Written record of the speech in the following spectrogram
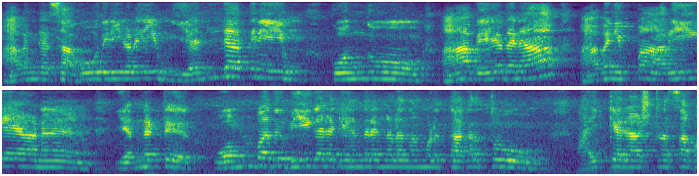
അവന്റെ സഹോദരികളെയും എല്ലാത്തിനെയും കൊന്നു. ആ വേദന അവനിപ്പ അറിയുകയാണ്. എന്നിട്ട് ഒമ്പത് ഭീകര കേന്ദ്രങ്ങളെ നമ്മൾ തകർത്തു. ഐക്യരാഷ്ട്രസഭ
